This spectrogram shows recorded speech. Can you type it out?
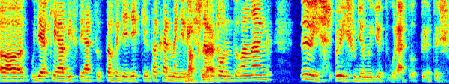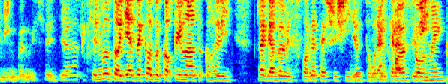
a, ugye aki Elvis játszotta, hogy egyébként akármennyire is nem gondolnánk, ő is, ő is ugyanúgy öt órát ott ült a sminkben, úgyhogy, úgyhogy mondta, hogy ezek azok a pillanatok, ahol így reggel bemész a forgatás, és így öt órán keresztül így... még.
